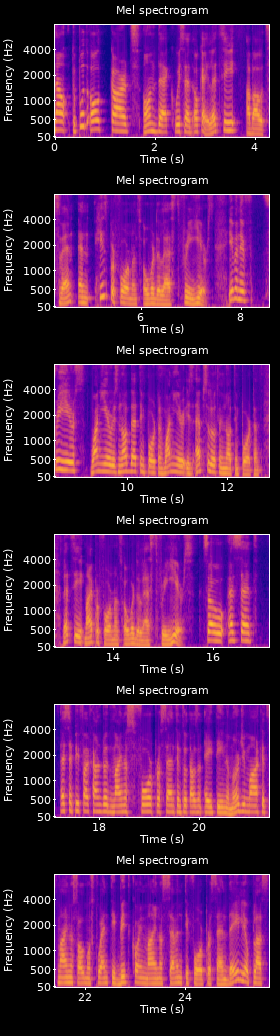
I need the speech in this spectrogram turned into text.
Now, to put all cards on deck, we said, okay, let's see about Sven and his performance over the last three years. Even if three years, one year is not that important, one year is absolutely not important. Let's see my performance over the last three years. So, as said, S&P 500 minus 4% in 2018, emerging markets minus almost 20, Bitcoin minus 74%, Dalio plus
